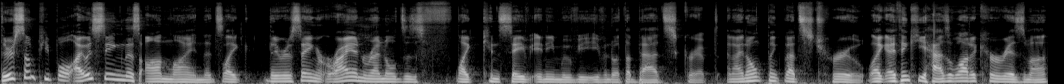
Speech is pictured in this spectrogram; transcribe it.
there's some people I was seeing this online that's like they were saying Ryan Reynolds is like can save any movie even with a bad script, and I don't think that's true. Like I think he has a lot of charisma.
